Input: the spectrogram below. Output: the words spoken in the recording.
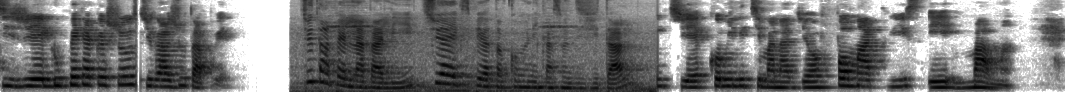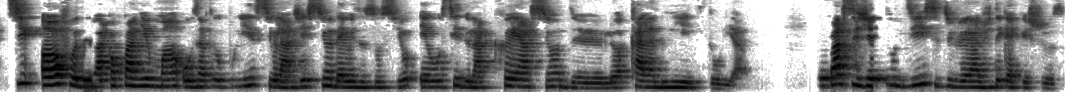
si j'ai loupé quelque chose, tu rajoutes après. Tu t'appelles Nathalie, tu es experte en communication digitale. Tu es community manager, formatrice et maman. Tu offres de l'accompagnement aux entreprises sur la gestion des réseaux sociaux et aussi de la création de leur calendrier éditorial. Je ne sais pas si j'ai tout dit, si tu veux ajouter quelque chose.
